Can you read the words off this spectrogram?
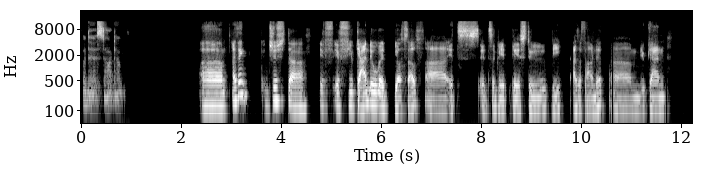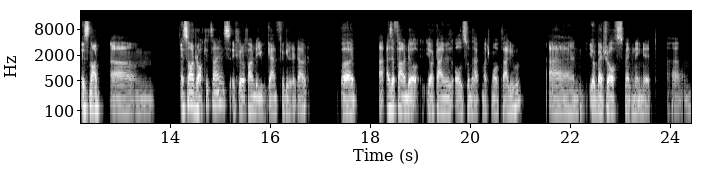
for their startup? Um, I think just uh, if if you can do it yourself, uh, it's it's a great place to be as a founder. Um, you can, it's not um, it's not rocket science. If you're a founder, you can figure it out. But uh, as a founder, your time is also that much more valuable, and you're better off spending it um,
